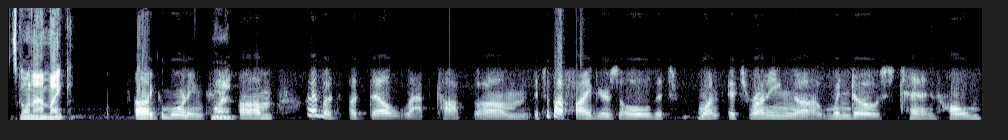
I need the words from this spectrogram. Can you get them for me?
What's going on, Mike? Uh, good morning. Morning. Um, I have a, a Dell laptop. Um, it's about five years old. It's one. It's running uh, Windows 10 Home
